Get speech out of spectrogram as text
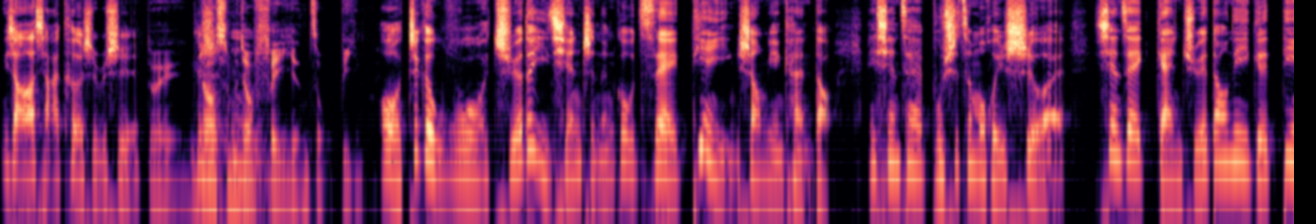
你想到侠客是不是？对，你知道什么叫飞檐走壁吗？哦，这个我觉得以前只能够在电影上面看到，哎，现在不是这么回事了。哎，现在感觉到那个电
